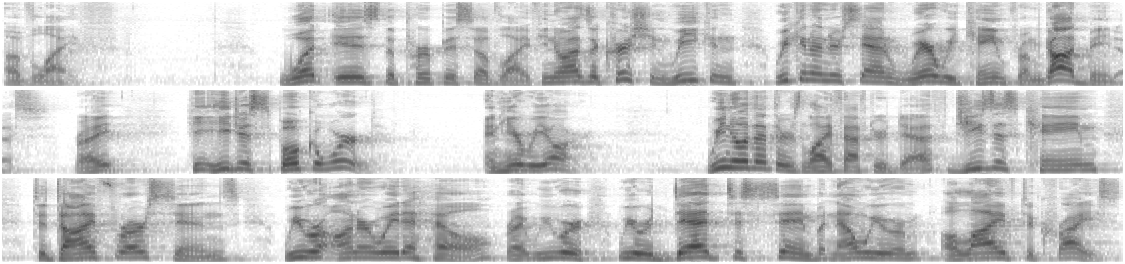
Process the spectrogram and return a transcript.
of life? What is the purpose of life? You know, as a Christian, we can, we can understand where we came from. God made us, right? He, he just spoke a word, and here we are. We know that there's life after death. Jesus came to die for our sins. We were on our way to hell, right? We were, we were dead to sin, but now we are alive to Christ.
